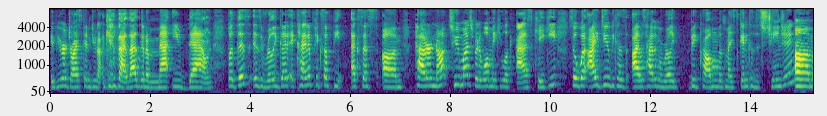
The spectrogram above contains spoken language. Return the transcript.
if you're a dry skin, do not get that. That is going to mat you down. But this is really good. It kind of picks up the excess um, powder, not too much, but it won't make you look as cakey. So what I do, because I was having a really big problem with my skin because it's changing. Um,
